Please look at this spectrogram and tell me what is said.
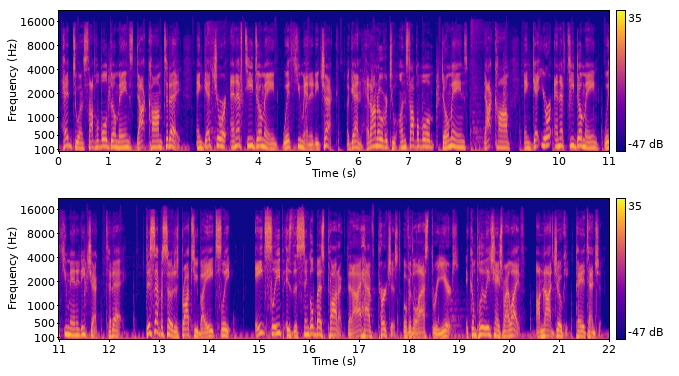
head to unstoppabledomains.com today and get your NFT domain with Humanity Check. Again, head on over to unstoppabledomains.com and get your NFT domain with Humanity Check today. This episode is brought to you by 8 Sleep. 8 Sleep is the single best product that I have purchased over the last three years. It completely changed my life. I'm not joking. Pay attention.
